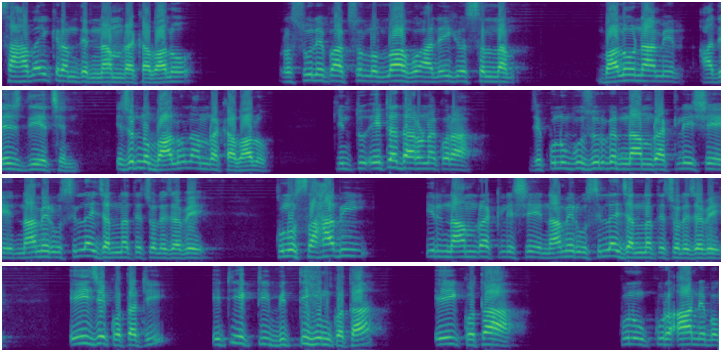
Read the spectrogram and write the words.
সাহাবাই কেরামদের নাম রাখা ভালো। রসুল পাক সাল্লাহ আলহিহাসাল্লাম ভালো নামের আদেশ দিয়েছেন। এজন্য ভালো নাম রাখা ভালো। কিন্তু এটা ধারণা করা যে কোনো বুজুর্গের নাম রাখলেই সে নামের উসিল্লাই জান্নাতে চলে যাবে। কোনো সাহাবি এর নাম রাখলে সে নামের উসিল্লাই জান্নাতে চলে যাবে। এই যে কথাটি, এটি একটি ভিত্তিহীন কথা। এই কথা কোনো কোরআন এবং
